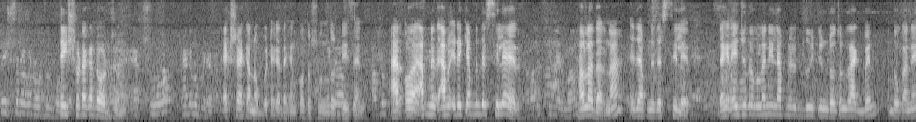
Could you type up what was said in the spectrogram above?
2300 টাকা ডজন পড়বে। তেইশশো টাকা ডর্জন 191 টাকা। একশো একানব্বই টাকা। দেখেন কত সুন্দর ডিজাইন। আর আপনাদের এটা কি আপনাদের সিলের? হাওলাদার না? এই যে আপনাদের সিলের। দেখেন এই জুতোগুলো নিলে আপনারা দুই তিন ডজন রাখবেন দোকানে।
